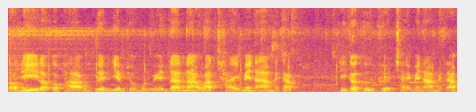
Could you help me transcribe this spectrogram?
ตอนนี้เราก็พาเพื่อนๆเยี่ยมชมบริเวณด้านหน้าวัดชายแม่น้ำนะครับ นี่ก็คือเขื่อนชายแม่น้ำนะครับ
